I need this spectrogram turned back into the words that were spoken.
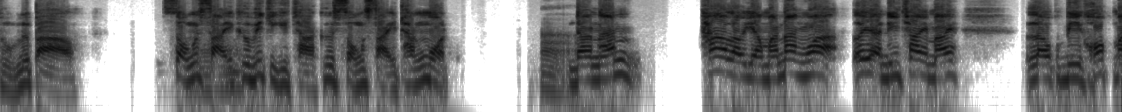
ถูกหรือเปล่า สงสัยคือวิจิกิจฉาคือสงสัยทั้งหมดอ่าดังนั้นถ้าเรายังมานั่งว่า เอ้ยอันนี้ใช่ไหม เรามีครบไหม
